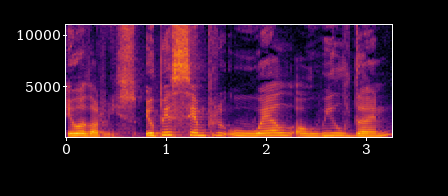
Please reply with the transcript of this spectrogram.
Eu adoro isso. Eu penso sempre o well ou well done,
